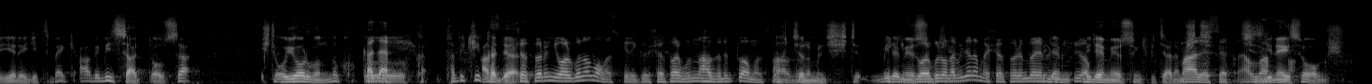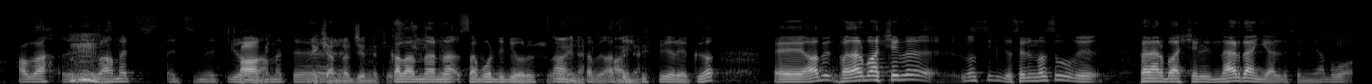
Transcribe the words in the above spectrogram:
yere gitmek. Abi bir saatte olsa işte o yorgunluk. Kader. e, ka- tabii ki Aslında kader. şoförün yorgun olmaması gerekiyor. Şoför bunun hazırlıklı olması Ah lazım. canımın içi işte Ekip bilemiyorsun yorgun ki. olabilir ama şoförün böyle bir Bilem- lüksü yok. bilemiyorsun ki bir tanem Maalesef. işte. Çizgi Allah- neyse olmuş. Allah e, rahmet etsin. diyor, Amin. Rahmet, e, Mekanları cennet olsun Kalanlarına sabır diliyoruz. E, Aynen, Tabii ateş aynen. düştüğü yere yakıyor. E, abi Fenerbahçeli nasıl gidiyor? Senin nasıl bir Fenerbahçeli nereden geldi senin ya? Bu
